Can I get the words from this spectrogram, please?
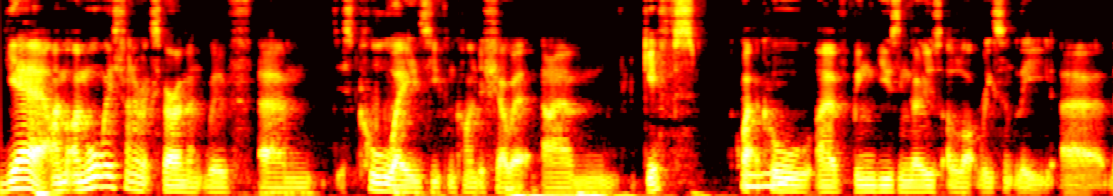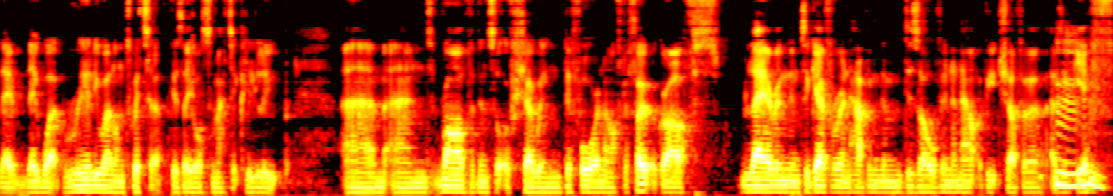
Yeah, I'm I'm always trying to experiment with um, just cool ways you can kind of show it. Um, GIFs, quite a cool. I've been using those a lot recently. Uh, they they work really well on Twitter because they automatically loop. Um, and rather than sort of showing before and after photographs, layering them together and having them dissolve in and out of each other as a GIF,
